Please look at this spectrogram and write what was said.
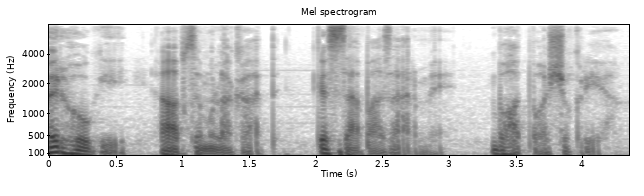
फिर होगी आपसे मुलाकात किस्सा बाज़ार में। बहुत बहुत शुक्रिया।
